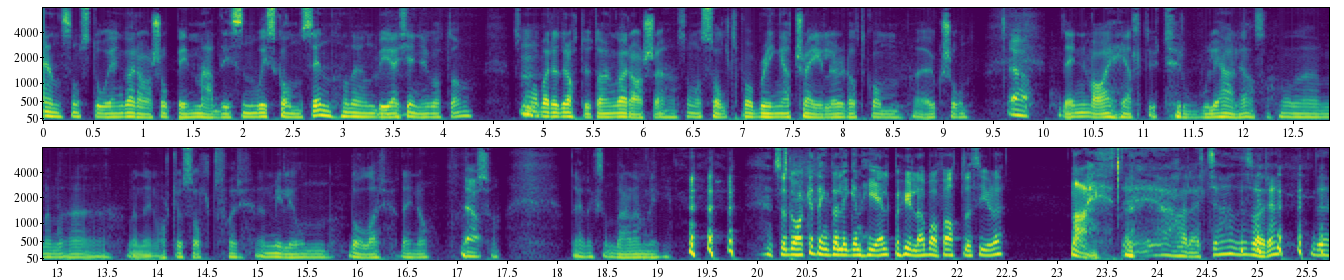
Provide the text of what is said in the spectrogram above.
En som sto i en garasje oppe i Madison, Wisconsin. Og det er en by jeg kjenner godt òg. Som var bare dratt ut av en garasje, som var solgt på bringatrailer.com-auksjon. Ja. Den var helt utrolig herlig, altså. Men, eh, men den ble jo solgt for en million dollar, den òg. Ja. Så det er liksom der de ligger. Så du har ikke tenkt å legge den helt på hylla bare for Atle sier det? Nei, det har jeg ikke, dessverre. Det,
